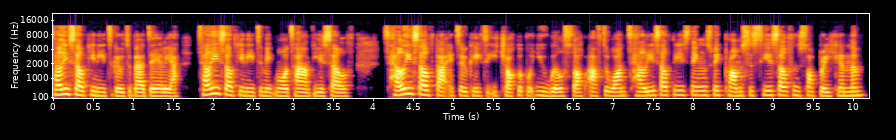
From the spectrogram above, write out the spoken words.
Tell yourself you need to go to bed earlier. Tell yourself you need to make more time for yourself. Tell yourself that it's okay to eat chocolate, but you will stop after one. Tell yourself these things. Make promises to yourself and stop breaking them.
